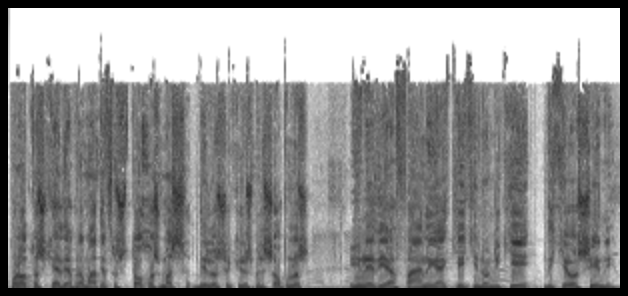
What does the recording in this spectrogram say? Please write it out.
Πρώτο και αδιαπραγμάτευτο στόχος μας, δήλωσε ο κ. Μελισσόπουλος, είναι η διαφάνεια και η κοινωνική δικαιοσύνη.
